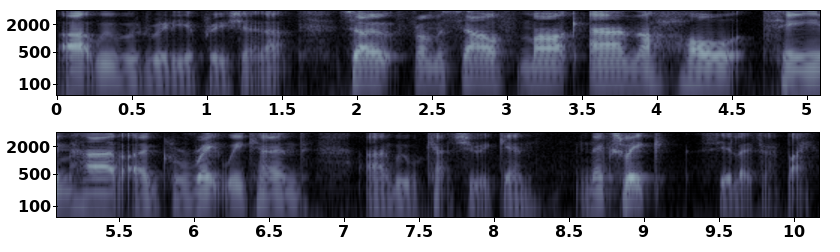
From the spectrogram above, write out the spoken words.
Uh, we would really appreciate that. So, from myself, Mark, and the whole team, have a great weekend, and we will catch you again next week. See you later. Bye.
